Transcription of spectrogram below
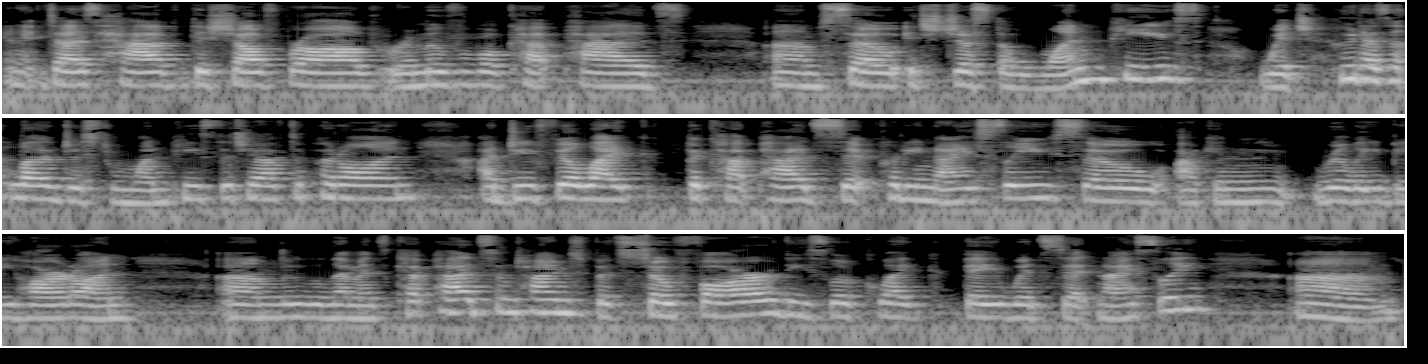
And it does have the shelf bra, removable cup pads. Um, so it's just a one piece, which who doesn't love just one piece that you have to put on? I do feel like the cup pads sit pretty nicely, so I can really be hard on um, Lululemon's cup pads sometimes, but so far these look like they would sit nicely. Um,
